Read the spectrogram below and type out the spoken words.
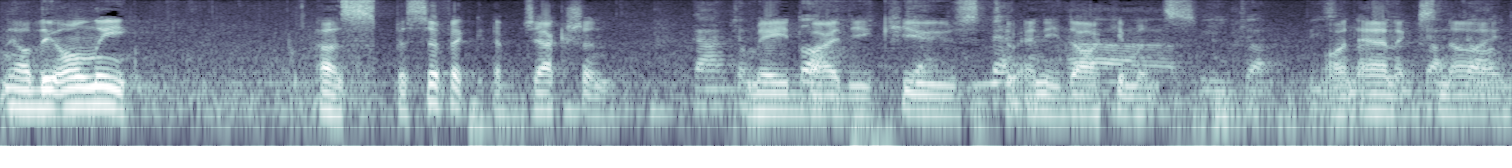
Now, the only uh, specific objection made by the accused to any documents on Annex 9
